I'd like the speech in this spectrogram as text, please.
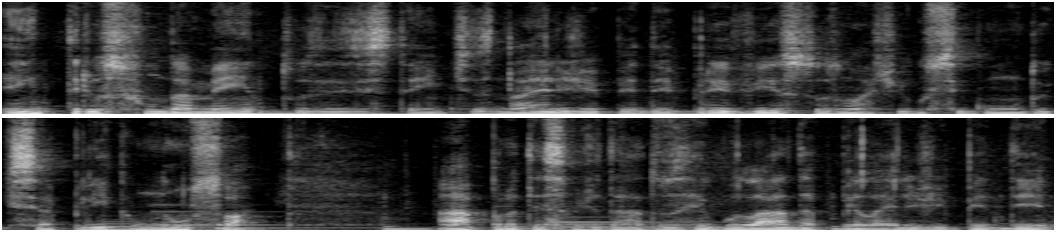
entre os fundamentos existentes na LGPD previstos no artigo 2 e que se aplicam não só à proteção de dados regulada pela LGPD,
